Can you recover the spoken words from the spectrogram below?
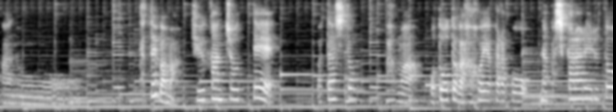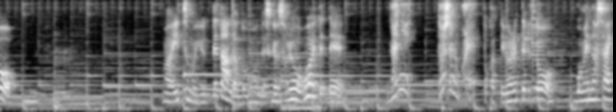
あのー、例えばまあ休館長って私と、まあ、弟が母親からこうなんか叱られると、まあ、いつも言ってたんだと思うんですけどそれを覚えてて「何？どうしたのこれ?」とかって言われてると「ごめんなさい」っ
